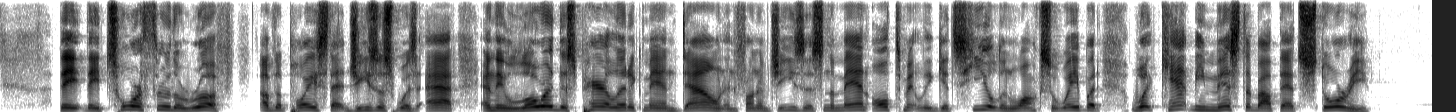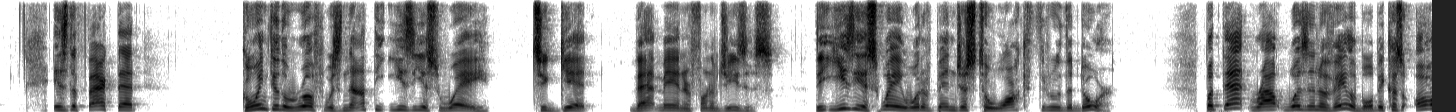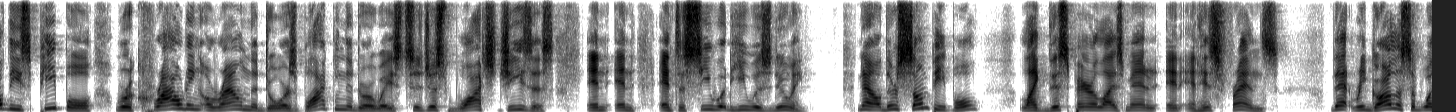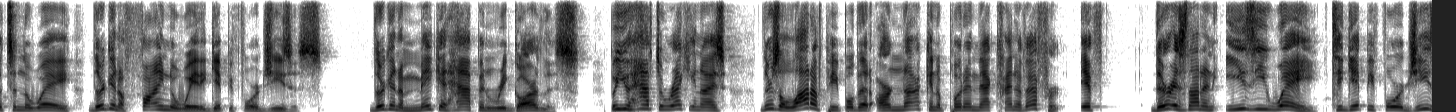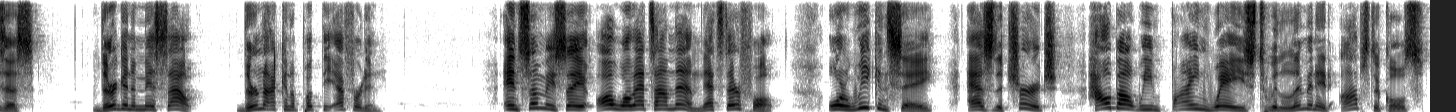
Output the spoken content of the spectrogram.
They, they tore through the roof of the place that Jesus was at, and they lowered this paralytic man down in front of Jesus. And the man ultimately gets healed and walks away. But what can't be missed about that story is the fact that going through the roof was not the easiest way to get that man in front of Jesus. The easiest way would have been just to walk through the door. But that route wasn't available because all these people were crowding around the doors, blocking the doorways to just watch Jesus and, and, and to see what he was doing. Now, there's some people, like this paralyzed man and, and his friends, that regardless of what's in the way, they're going to find a way to get before Jesus. They're going to make it happen regardless. But you have to recognize there's a lot of people that are not going to put in that kind of effort. If there is not an easy way to get before Jesus, they're going to miss out. They're not going to put the effort in. And some may say, oh, well, that's on them. That's their fault. Or we can say, as the church, how about we find ways to eliminate obstacles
